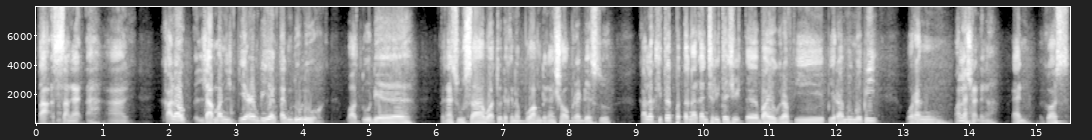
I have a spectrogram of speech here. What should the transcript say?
tak sangat lah. Uh, kalau zaman PRMB yang time dulu waktu dia tengah susah waktu dia kena buang dengan Shaw Brothers tu kalau kita pertengahkan cerita-cerita biografi Piramid maybe orang malas nak dengar kan? Because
